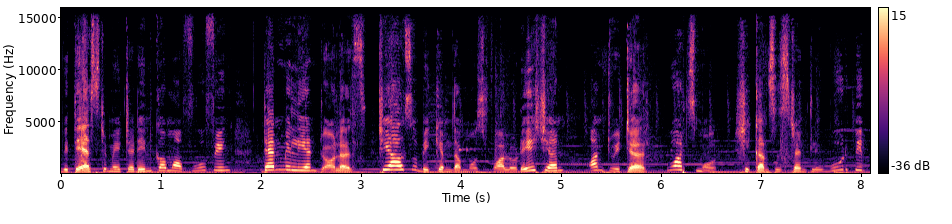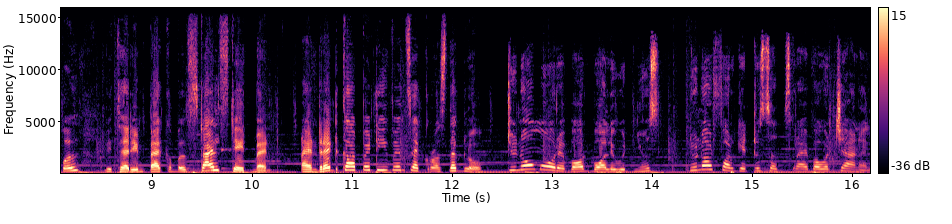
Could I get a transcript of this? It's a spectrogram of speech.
with the estimated income of whooping $10 million. She also became the most followed Asian on Twitter. What's more, she consistently wooed people with her impeccable style statement and red carpet events across the globe. To know more about Bollywood news, do not forget to subscribe our channel.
